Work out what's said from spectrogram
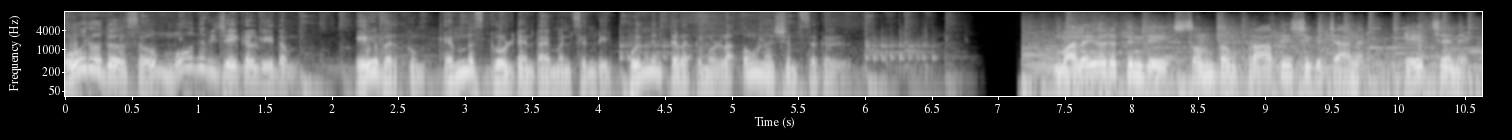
ഓരോ ദിവസവും മൂന്ന് വിജയികൾ വീതം. ഏവർക്കും എം എസ് ഗോൾഡ് ആൻഡ് ഡയമണ്ട്സിന്റെ പൊന്നിൻ തിളക്കമുള്ള ഓണാശംസകൾ. മലയോരത്തിന്റെ സ്വന്തം പ്രാദേശിക ചാനൽ എ ചാനൽ.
